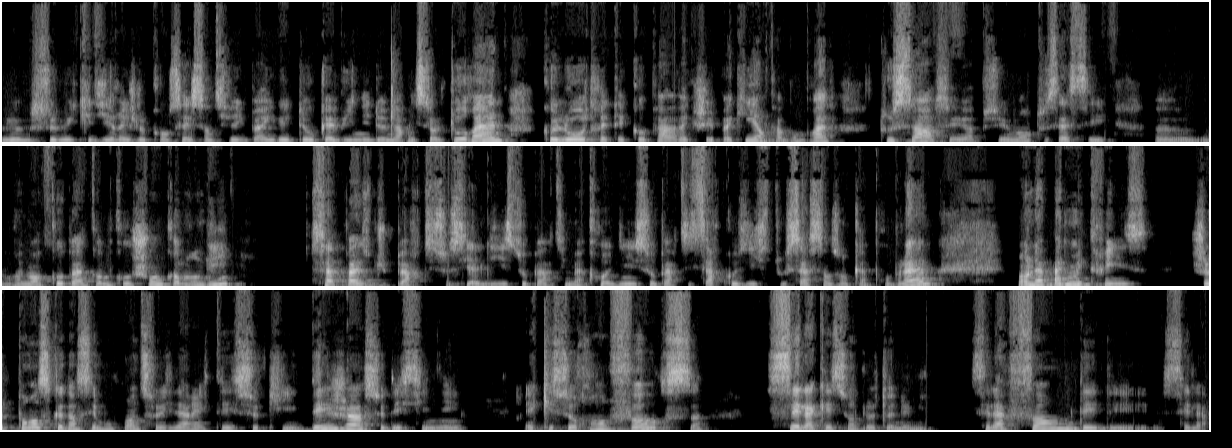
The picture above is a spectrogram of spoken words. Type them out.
celui qui dirige le conseil scientifique, bah, il était au cabinet de Marisol Touraine, que l'autre était copain avec je sais pas qui. Enfin bon, bref, tout ça, c'est absolument, tout ça, c'est euh, vraiment copain comme cochon, comme on dit. Ça passe du Parti socialiste au Parti macroniste, au Parti sarkozyste, tout ça sans aucun problème. On n'a pas de maîtrise. Je pense que dans ces mouvements de solidarité, ce qui déjà se dessinait et qui se renforce, c'est la question de l'autonomie. C'est la forme des, la,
